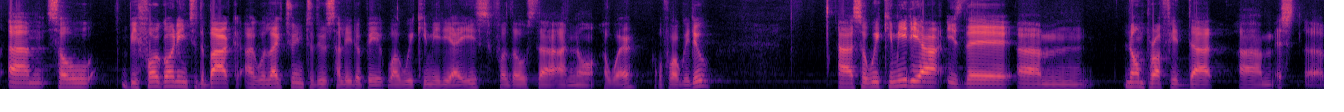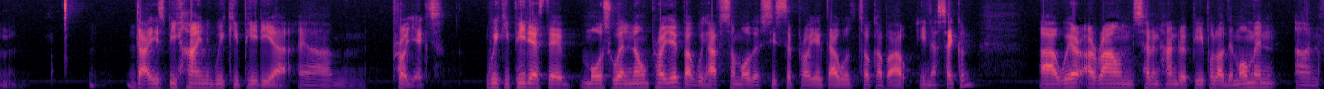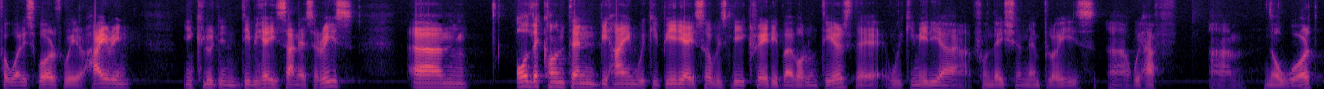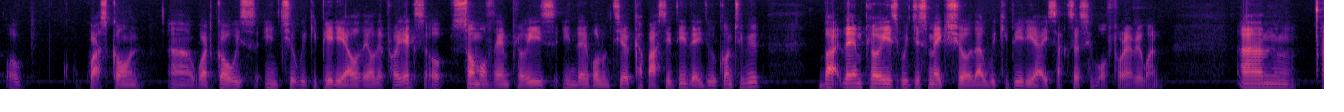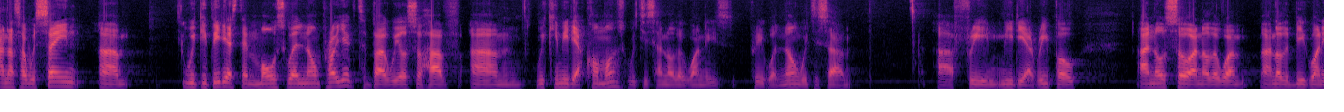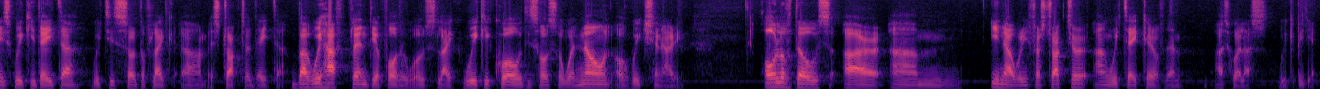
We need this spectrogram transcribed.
Um, so before going into the back, I would like to introduce a little bit what Wikimedia is for those that are not aware of what we do. Uh, so Wikimedia is the um, nonprofit that um, is, um, that is behind Wikipedia um, projects. Wikipedia is the most well-known project, but we have some other sister projects I will talk about in a second. Uh, we are around 700 people at the moment, and for what it's worth, we are hiring, including DBAs and SREs. Um, all the content behind Wikipedia is obviously created by volunteers, the Wikimedia Foundation employees. Uh, we have um, no word of gone, uh, what goes into Wikipedia or the other projects. So some of the employees in their volunteer capacity, they do contribute, but the employees, we just make sure that Wikipedia is accessible for everyone. Um, and as I was saying, um, Wikipedia is the most well-known project, but we also have um, Wikimedia Commons, which is another one is pretty well-known, which is a, a, free media repo. And also another one, another big one is Wikidata, which is sort of like um, structured data. But we have plenty of other ones, like Wikiquote is also well-known, or Wiktionary. All of those are um, in our infrastructure, and we take care of them as well as Wikipedia.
